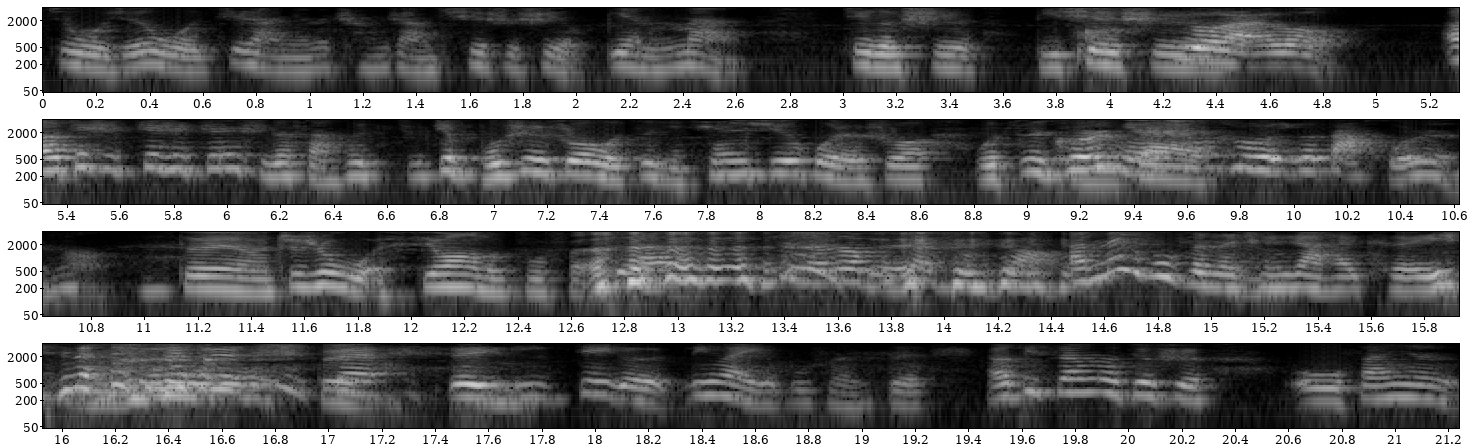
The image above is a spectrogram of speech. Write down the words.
就我觉得我这两年的成长确实是有变慢，这个是的确是又来了，啊，这是这是真实的反馈，这不是说我自己谦虚，或者说我自己可是你还生出了一个大活人呢，对呀、这是我希望的部分。对这难道不算成长？啊，那个部分的成长还可以，但是就是对在对这个另外一个部分，对。然后第三个就是我发现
